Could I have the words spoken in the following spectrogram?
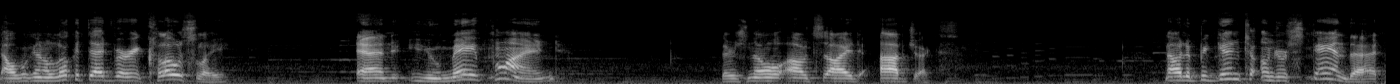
Now, we're going to look at that very closely, and you may find there's no outside objects. Now, to begin to understand that,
